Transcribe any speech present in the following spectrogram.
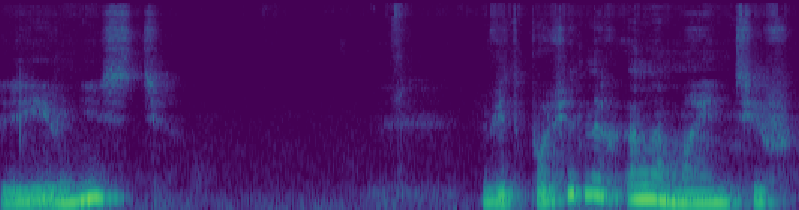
рівність відповідних елементів.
